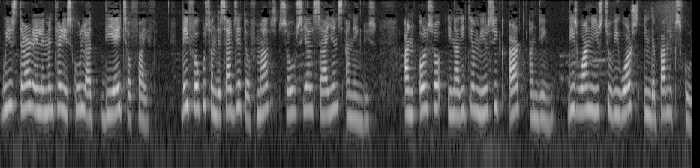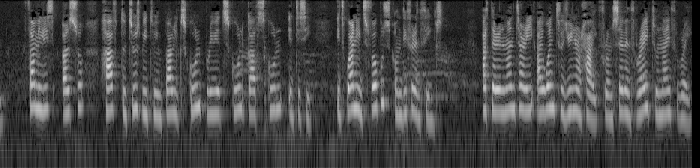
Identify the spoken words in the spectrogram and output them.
We start elementary school at the age of five. They focus on the subject of maths, social science, and English, and also in addition music, art, and gym. This one used to be worse in the public school. Families also have to choose between public school, private school, Catholic school, etc. Each one is focused on different things. After elementary, I went to junior high from 7th grade to 9th grade.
